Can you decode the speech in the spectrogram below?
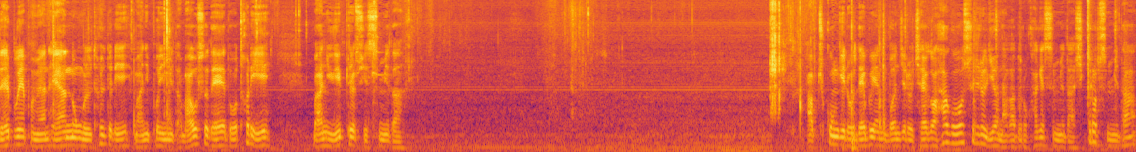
내부에 보면 애완동물 털들이 많이 보입니다. 마우스 내에도 털이 많이 유입될 수 있습니다. 압축 공기로 내부에 있는 먼지를 제거하고 수리를 이어 나가도록 하겠습니다. 시끄럽습니다.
